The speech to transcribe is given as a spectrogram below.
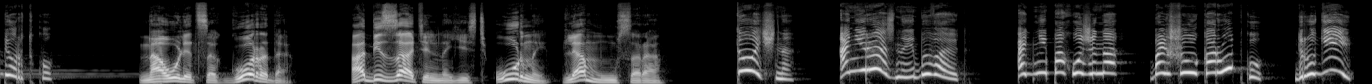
обертку? На улицах города обязательно есть урны для мусора. Точно! Они разные бывают. Одни похожи на большую коробку, другие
